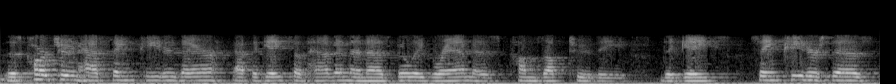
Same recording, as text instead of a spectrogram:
This cartoon has St. Peter there at the gates of heaven, and as Billy Graham is, comes up to the, the gates, St. Peter says,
